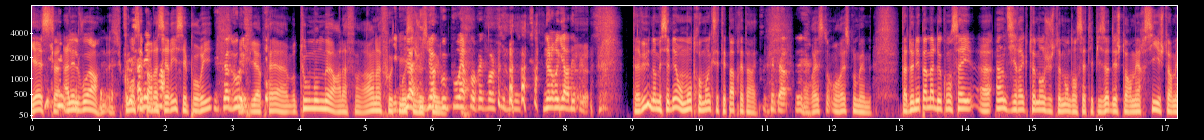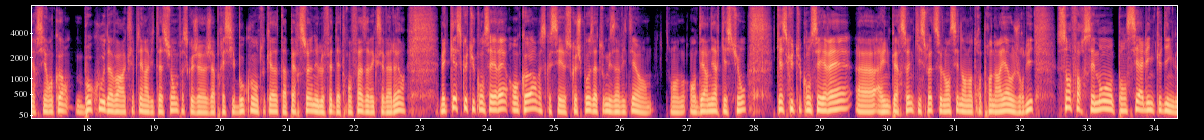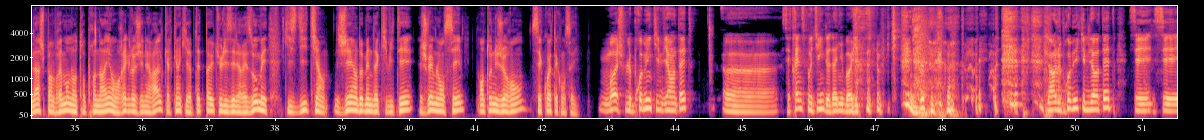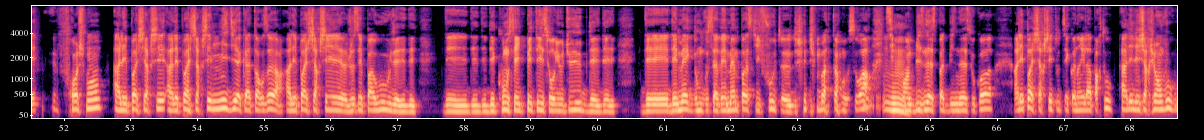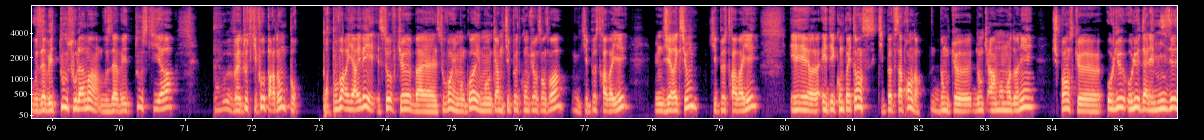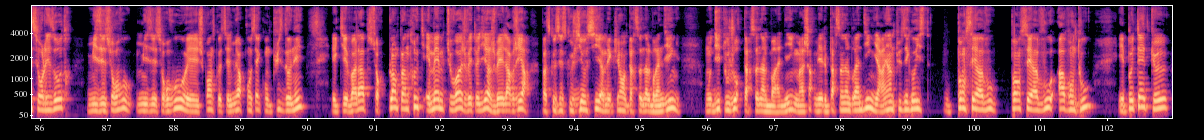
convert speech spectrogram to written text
Yes, allez le voir. Commencez par la série, c'est pourri. Et puis après, euh, tout le monde meurt à la fin. Rien à foutre. Moi aussi, je vous pourrir complètement le film. ne le regardez plus. T'as vu? Non, mais c'est bien, on montre au moins que c'était pas préparé. on reste, on reste nous-mêmes. T'as donné pas mal de conseils euh, indirectement justement dans cet épisode et je te remercie. Je te remercie encore beaucoup d'avoir accepté l'invitation parce que j'apprécie beaucoup en tout cas ta personne et le fait d'être en phase avec ses valeurs. Mais qu'est-ce que tu conseillerais encore? Parce que c'est ce que je pose à tous mes invités en, en, dernière question. Qu'est-ce que tu conseillerais euh, à une personne qui souhaite se lancer dans l'entrepreneuriat aujourd'hui sans forcément penser à LinkedIn? Là, je parle vraiment de l'entrepreneuriat en règle générale. Quelqu'un qui va peut-être pas utiliser les réseaux, mais qui se dit tiens, j'ai un domaine d'activité, je vais me lancer. Anthony Joran, c'est quoi tes conseils? Moi, le premier qui me vient en tête, euh, c'est Trainspotting de Danny Boyle. non, le premier qui me vient en tête, c'est, c'est franchement, allez pas chercher, allez pas chercher midi à 14 h allez pas chercher, je sais pas où, des, des, des, des, des conseils pétés sur YouTube, des, des, des, des mecs dont vous savez même pas ce qu'ils foutent euh, du, matin au soir, s'ils font un business, pas de business ou quoi. Allez pas chercher toutes ces conneries là partout. Allez les chercher en vous. Vous avez tout sous la main. Vous avez tout ce qu'il y a, tout ce qu'il faut, pardon, pour pour pouvoir y arriver. Sauf que bah, souvent, il manque quoi? Il manque un petit peu de confiance en soi, qui peut se travailler, une direction qui peut se travailler, et, euh, et des compétences qui peuvent s'apprendre. Donc, euh, donc à un moment donné, je pense que au lieu, au lieu d'aller miser sur les autres, misez sur vous, misez sur vous, et je pense que c'est le meilleur conseil qu'on puisse donner et qui est valable sur plein plein de trucs. Et même, tu vois, je vais te dire, je vais élargir parce que c'est ce que je dis aussi à mes clients en personal branding. On dit toujours personal branding, machin, mais le personal branding, il y a rien de plus égoïste. Pensez à vous, pensez à vous avant tout et peut-être que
